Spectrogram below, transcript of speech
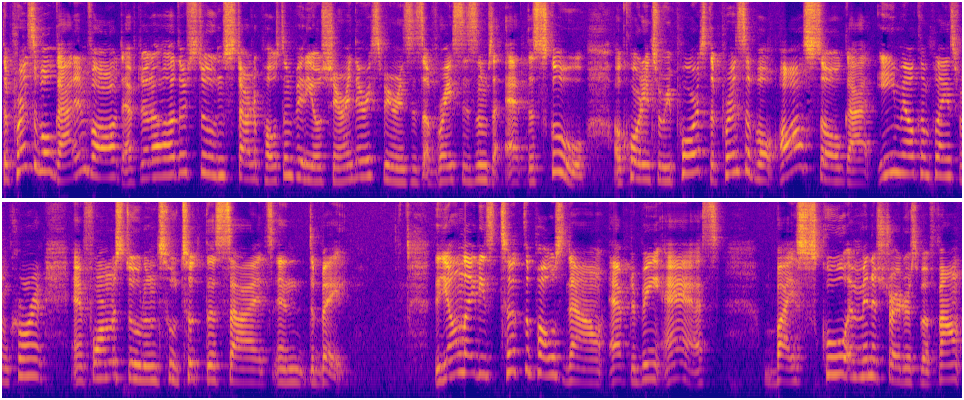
The principal got involved after the other students started posting videos sharing their experiences of racism at the school. According to reports, the principal also got email complaints from current and former students who took the in debate. The young ladies took the post down after being asked by school administrators but found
